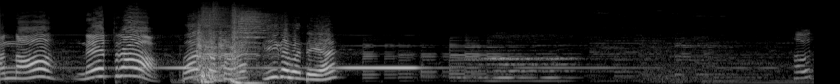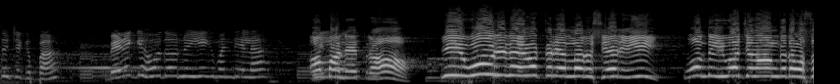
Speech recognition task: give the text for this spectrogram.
ಅನ್ನ ನೇತ್ರ! ಬಾರಮ್ಮ ಈಗ ಬಂದೆಯಾ? ಹೌದು ಚಿಕ್ಕಪ್ಪ ಬೆಳಗ್ಗೆ ಹೋದವನು ಈಗ ಬಂದಿಲ್ಲ ಅಮ್ಮ ನೇತ್ರ ಈ ಊರಿನ ಯುವಕರೆಲ್ಲರೂ ಸೇರಿ ಒಂದು ಯುವ ಜನಾಂಗದ ಹೊಸ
